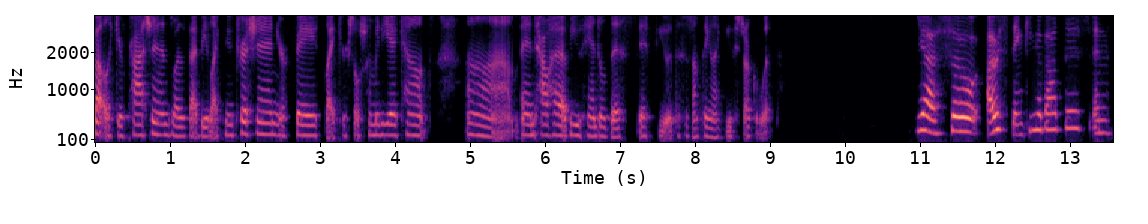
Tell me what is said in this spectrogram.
about like your passions whether that be like nutrition your faith like your social media accounts um, and how have you handled this if you this is something like you've struggled with yeah so i was thinking about this and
